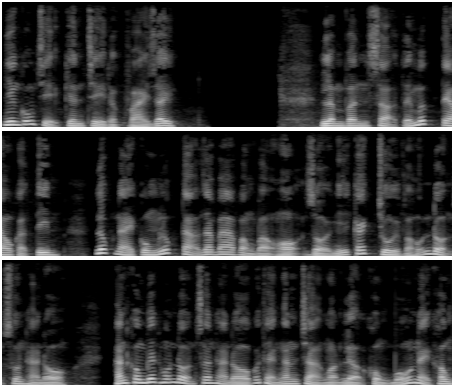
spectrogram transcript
nhưng cũng chỉ kiên trì được vài giây lâm vân sợ tới mức teo cả tim, lúc này cùng lúc tạo ra ba vòng bảo hộ rồi nghĩ cách chui vào hỗn độn xuân hà đồ. Hắn không biết hỗn độn sơn hà đồ có thể ngăn trở ngọn lửa khủng bố này không.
